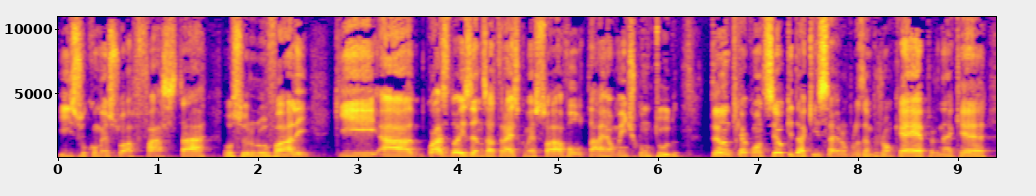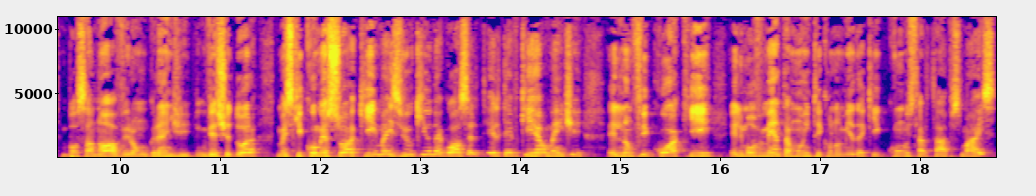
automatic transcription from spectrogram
e isso começou a afastar o Sururu Valley, que há quase dois anos atrás começou a voltar realmente com tudo. Tanto que aconteceu que daqui saíram, por exemplo, João Kepler, né, que é Bolsa Nova, virou um grande investidora, mas que começou aqui, mas viu que o negócio ele, ele teve que realmente, ele não ficou aqui, ele movimenta muito a economia daqui com startups, mas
